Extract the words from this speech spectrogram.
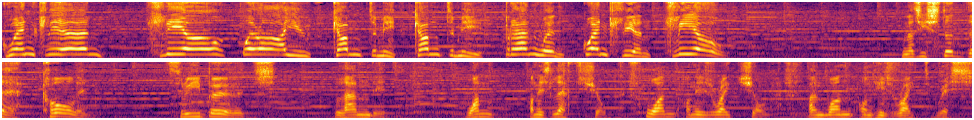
Gwenllian, Llio, where are you? Come to me, come to me, Branwen, Gwenllian, Llio. And as he stood there calling, three birds landed, one on his left shoulder, one on his right shoulder, and one on his right wrist.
